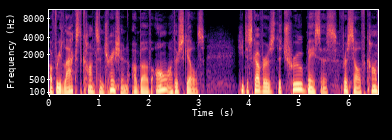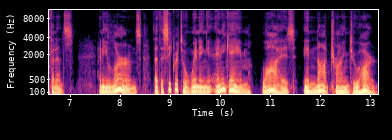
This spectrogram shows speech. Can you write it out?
of relaxed concentration above all other skills. He discovers the true basis for self confidence, and he learns that the secret to winning any game lies in not trying too hard.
